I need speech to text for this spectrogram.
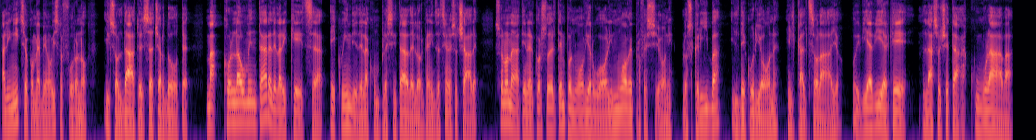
All'inizio, come abbiamo visto, furono il soldato, il sacerdote, ma con l'aumentare della ricchezza e quindi della complessità dell'organizzazione sociale, sono nati nel corso del tempo nuovi ruoli, nuove professioni, lo scriba, il decurione, il calzolaio. Poi via via che la società accumulava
